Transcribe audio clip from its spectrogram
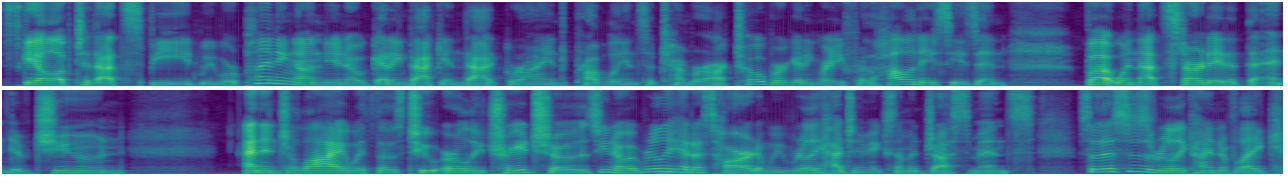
scale up to that speed. We were planning on, you know, getting back in that grind probably in September or October, getting ready for the holiday season. But when that started at the end of June and in July with those two early trade shows, you know, it really hit us hard and we really had to make some adjustments. So this is really kind of like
